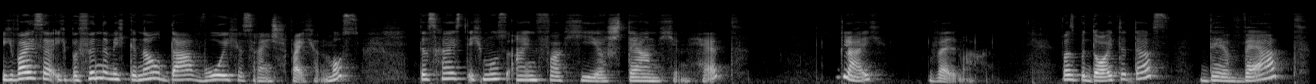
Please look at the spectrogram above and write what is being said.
Ich weiß ja, ich befinde mich genau da, wo ich es reinspeichern muss. Das heißt, ich muss einfach hier Sternchen Head gleich Well machen. Was bedeutet das? Der Wert,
